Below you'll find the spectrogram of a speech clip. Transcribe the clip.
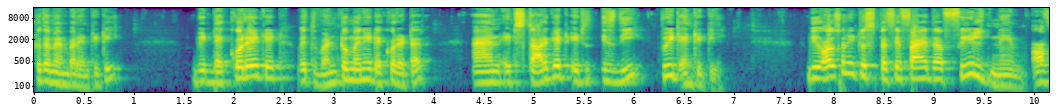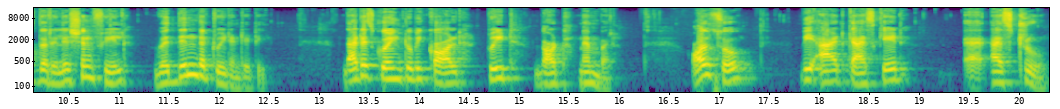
to the member entity. We decorate it with one-to-many decorator and its target is the tweet entity. We also need to specify the field name of the relation field within the tweet entity. That is going to be called tweet.member. Also, we add cascade uh, as true.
